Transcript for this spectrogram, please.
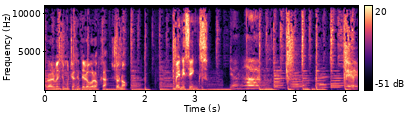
Probablemente mucha gente lo conozca. Yo no. Benny Sings. Young heart, they're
